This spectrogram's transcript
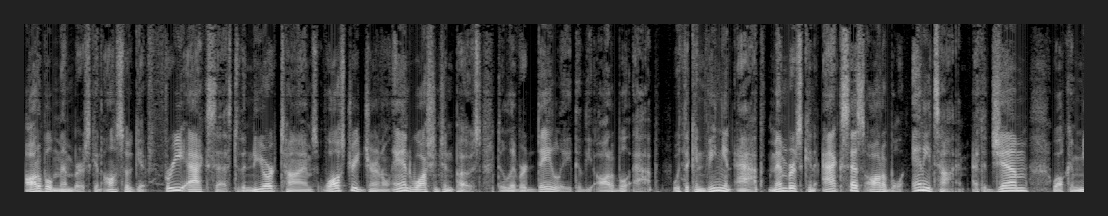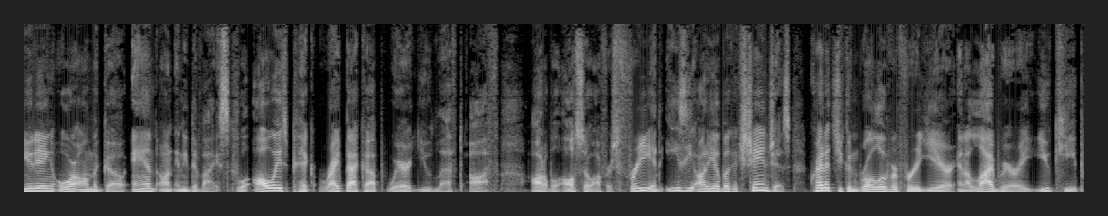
Audible members can also get free access to the New York Times, Wall Street Journal, and Washington Post delivered daily to the Audible app. With the convenient app, members can access Audible anytime at the gym, while commuting, or on the go, and on any device. We'll always pick right back up where you left off. Audible also offers free and easy audiobook exchanges, credits you can roll over for a year, and a library you keep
